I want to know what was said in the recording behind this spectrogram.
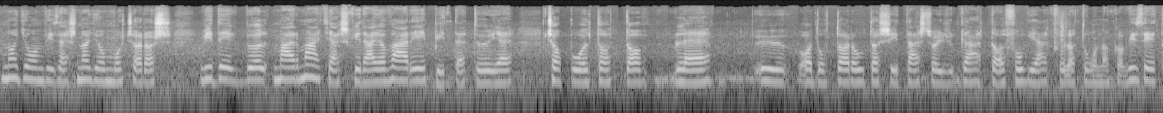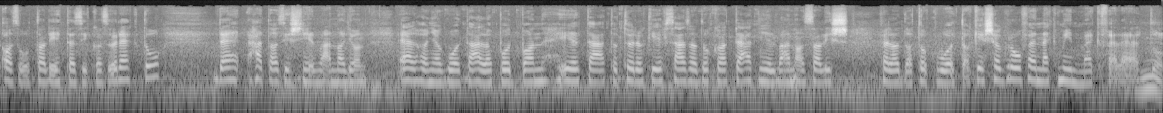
nagyon vizes, nagyon mocsaras vidékből már Mátyás király, a vár építetője csapoltatta le ő adott arra utasítást, hogy gáttal fogják föl a tónak a vizét, azóta létezik az öreg tó, de hát az is nyilván nagyon elhanyagolt állapotban élt át a török évszázadokat, tehát nyilván azzal is feladatok voltak, és a gróf ennek mind megfelelt. No,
